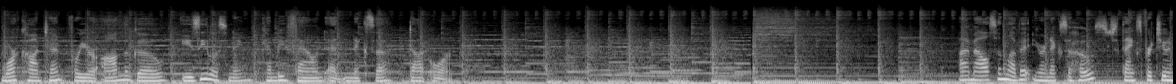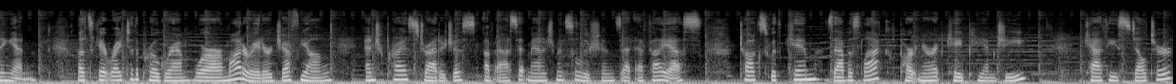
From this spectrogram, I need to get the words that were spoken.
More content for your on the go, easy listening can be found at nicsa.org. I'm Allison Levitt, your NICSA host. Thanks for tuning in. Let's get right to the program where our moderator, Jeff Young, enterprise strategist of asset management solutions at FIS, talks with Kim Zavislak, partner at KPMG, Kathy Stelter,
